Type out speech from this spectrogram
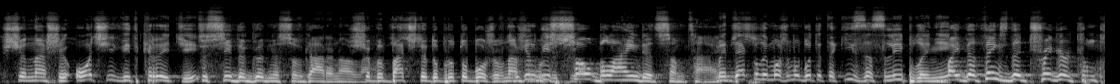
що наші очі відкриті, to see the goodness of God in our lives. щоб бачити доброту Божу в We can be so blinded Ми sometimes деколи можемо бути такі засліплені by the things that trigger complaints,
